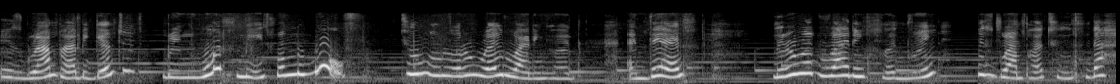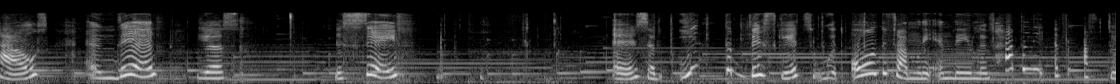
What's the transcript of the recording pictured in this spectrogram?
his grandpa began to bring wolf meat from the wolf to Little Red Riding Hood. And then Little Red Riding Hood bring his grandpa to the house and then just the safe and some eat the biscuits with all the family and they live happily ever after.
